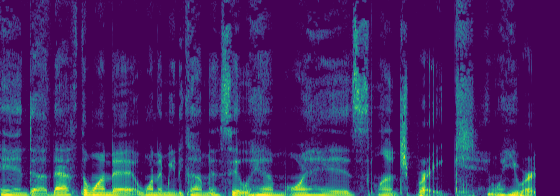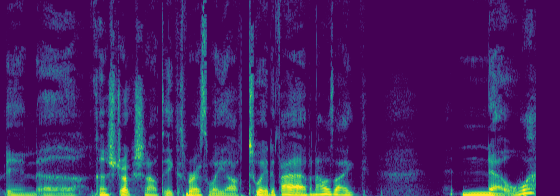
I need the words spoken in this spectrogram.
and uh, that's the one that wanted me to come and sit with him on his lunch break when he worked in uh, construction off the expressway off 285. And I was like, no,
